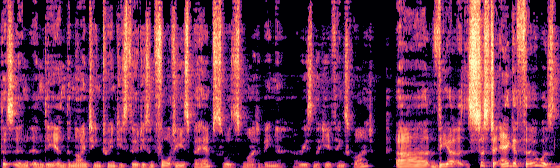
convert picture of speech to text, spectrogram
this in, in the in the 1920s, 30s, and 40s. Perhaps was might have been a reason to keep things quiet. Uh, the uh, sister Agatha was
